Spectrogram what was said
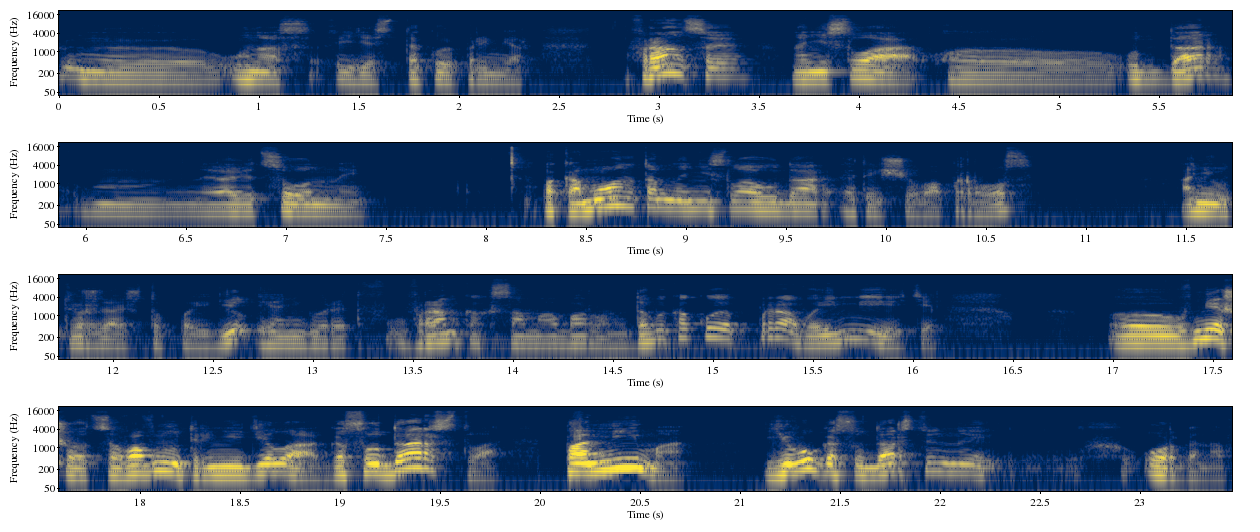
э, у нас есть такой пример. Франция нанесла э, удар э, авиационный. По кому она там нанесла удар, это еще вопрос. Они утверждают, что по ИГИЛ, и они говорят, в рамках самообороны. Да вы какое право имеете? Э, вмешиваться во внутренние дела государства помимо его государственных органов.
